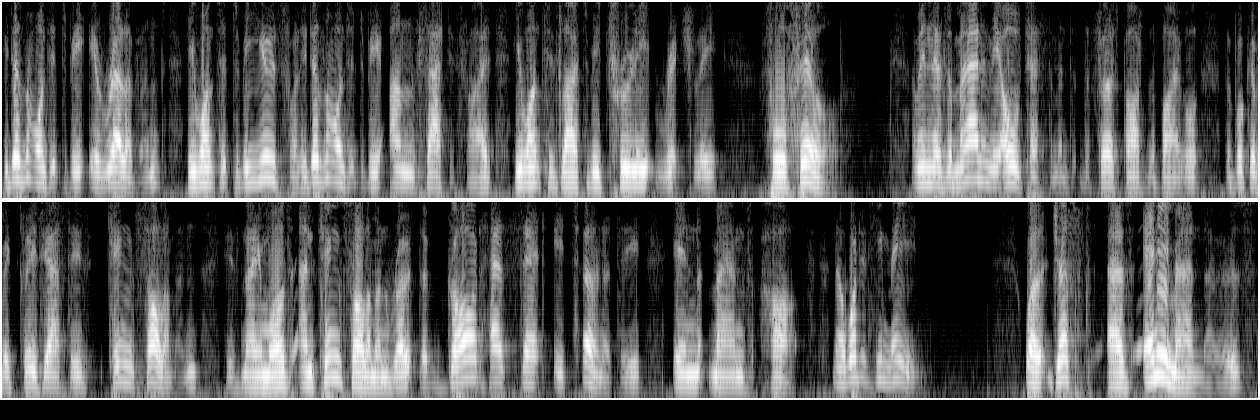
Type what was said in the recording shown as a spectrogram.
He doesn't want it to be irrelevant. He wants it to be useful. He doesn't want it to be unsatisfied. He wants his life to be truly, richly fulfilled. I mean, there's a man in the Old Testament, the first part of the Bible, the book of Ecclesiastes, King Solomon, his name was, and King Solomon wrote that God has set eternity in man's hearts. Now, what did he mean? Well, just as any man knows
